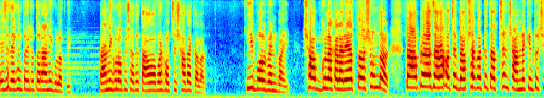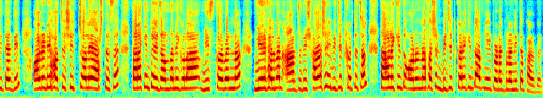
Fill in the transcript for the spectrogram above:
এই যে দেখেন তো, এটা তো রানী গোলাপি। রানী গোলাপির সাথে তাও আবার হচ্ছে সাদা কালার। কি বলবেন ভাই? সবগুলা কালার এত সুন্দর। তো আপনারা যারা হচ্ছে ব্যবসা করতে চাচ্ছেন সামনে কিন্তু শীতের দিন অলরেডি হচ্ছে শীত চলে আসতেছে, তারা কিন্তু এই জামদানিগুলা মিস করবেন না, নিয়ে ফেলবেন। আর যদি সরাসরি ভিজিট করতে চান, তাহলে কিন্তু অনন্যা ফ্যাশন ভিজিট করে কিন্তু আপনি এই প্রোডাক্টগুলো নিতে পারবেন।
